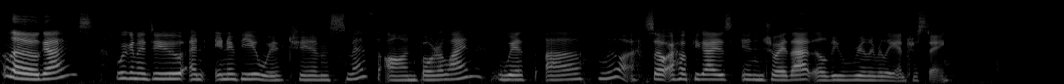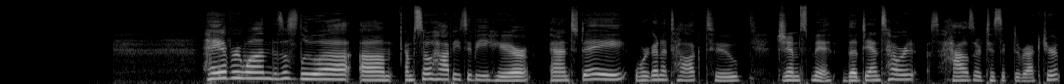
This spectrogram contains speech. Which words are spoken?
Hello, guys. We're going to do an interview with Jim Smith on Borderline with uh, Lua. So I hope you guys enjoy that. It'll be really, really interesting. Hey everyone, this is Lua. Um, I'm so happy to be here, and today we're gonna talk to Jim Smith, the Dance House Artistic Director,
